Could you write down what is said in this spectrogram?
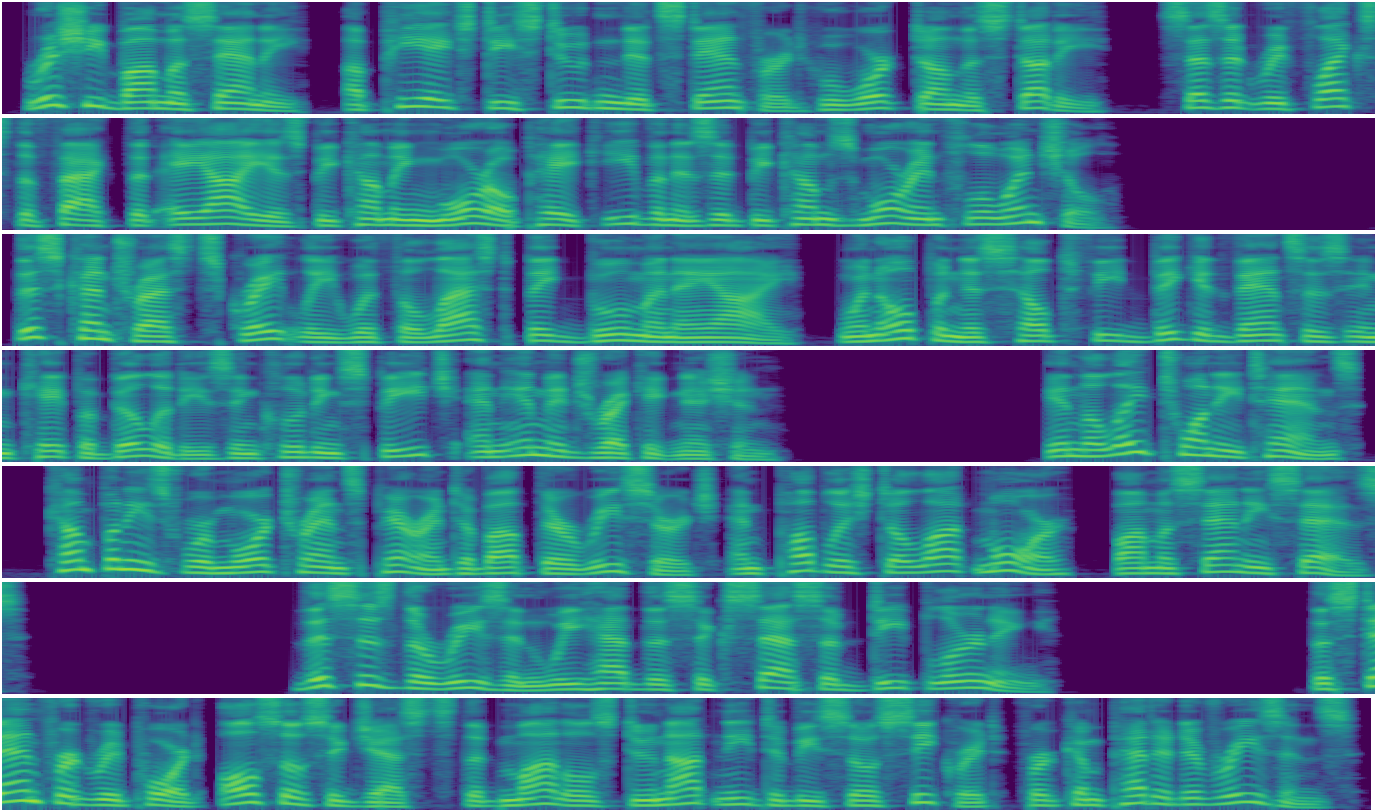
Rishi Bommasani, a PhD student at Stanford who worked on the study, says it reflects the fact that AI is becoming more opaque even as it becomes more influential. This contrasts greatly with the last big boom in AI, when openness helped feed big advances in capabilities including speech and image recognition. In the late 2010s, companies were more transparent about their research and published a lot more, Bommasani says. This is the reason we had the success of deep learning. The Stanford report also suggests that models do not need to be so secret for competitive reasons.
